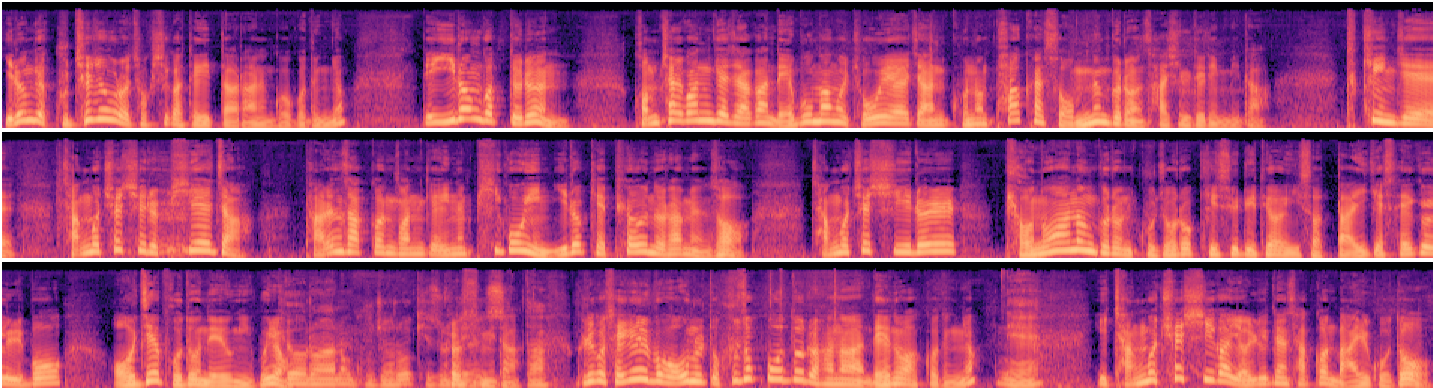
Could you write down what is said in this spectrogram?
이런 게 구체적으로 적시가 돼 있다라는 거거든요. 근데 이런 것들은 검찰 관계자가 내부망을 조회하지 않고는 파악할 수 없는 그런 사실들입니다. 특히 이제 장모 최 씨를 피해자, 다른 사건 관계에 있는 피고인 이렇게 표현을 하면서 장모 최 씨를 변호하는 그런 구조로 기술이 되어 있었다. 이게 세계일보 어제 보도 내용이고요. 변호하는 구조로 기술되어 그렇습니다. 있었다. 그리고 세계일보가 오늘 또 후속 보도를 하나 내놓았거든요. 예. 이 장모 최 씨가 연루된 사건 말고도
